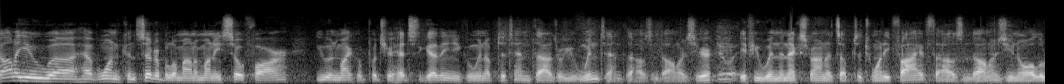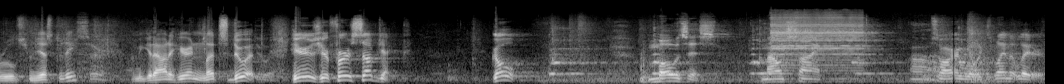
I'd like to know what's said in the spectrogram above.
Dolly, you uh, have won considerable amount of money so far. You and Michael put your heads together, and you can win up to ten thousand, or you win ten thousand dollars here. Do it. If you win the next round, it's up to twenty-five thousand dollars. You know all the rules from yesterday. Yes, Sir. Let me get out of here and let's do it. Do it. Here's your first subject. Go. Moses, Mount Sinai. I'm sorry. We'll explain it later.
